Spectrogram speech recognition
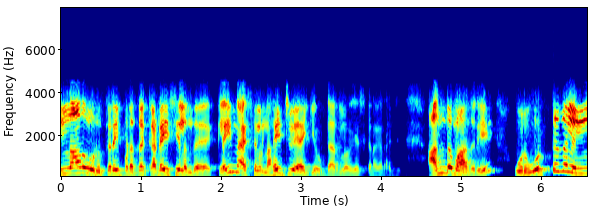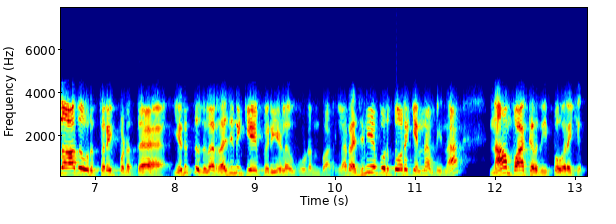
இல்லாத ஒரு திரைப்படத்தை கடைசியில் அந்த கிளைமேக்ஸில் நகைச்சுவை ஆக்கி விட்டார் லோகேஷ் கனகராஜ். அந்த மாதிரி ஒரு ஒட்டுதல் இல்லாத ஒரு திரைப்படத்தை எடுத்ததில் ரஜினிக்கே பெரிய அளவுக்கு உடன்பாடு இல்லை. ரஜினியை பொறுத்த வரைக்கும் என்ன அப்படின்னா நான் பார்க்கறது இப்போ வரைக்கும்.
